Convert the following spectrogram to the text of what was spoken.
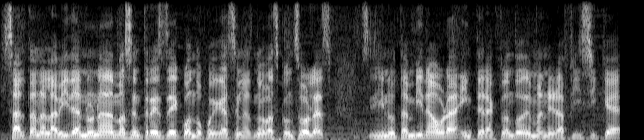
saltan a la vida no nada más en 3D cuando juegas en las nuevas consolas, sino también ahora interactuando de manera física.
